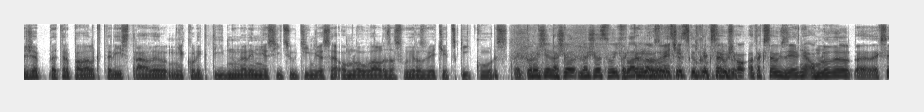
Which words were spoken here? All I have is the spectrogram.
že Petr Pavel, který strávil několik týdnů, nebo měsíců tím, že se omlouval za svůj rozvědčický kurz, Tak konečně našel, našel svůj tak ten rozvědčický, tak se, už, o, tak se už zjevně omluvil eh, jaksi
